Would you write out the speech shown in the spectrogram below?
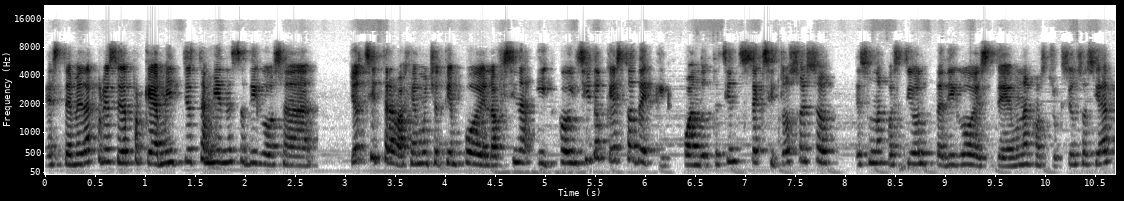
este, me da curiosidad porque a mí yo también eso digo, o sea, yo sí trabajé mucho tiempo en la oficina y coincido que esto de que cuando te sientes exitoso, eso es una cuestión, te digo, este, una construcción social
